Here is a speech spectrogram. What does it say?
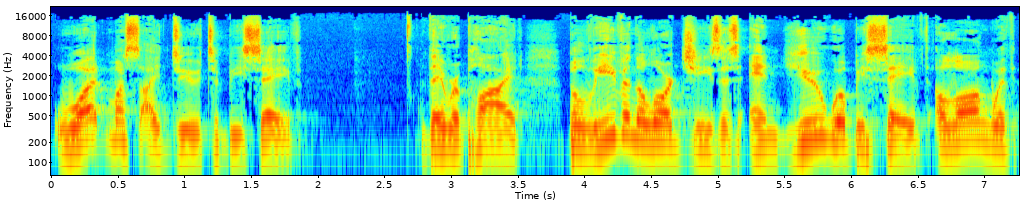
What must I do to be saved? They replied, Believe in the Lord Jesus, and you will be saved, along with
